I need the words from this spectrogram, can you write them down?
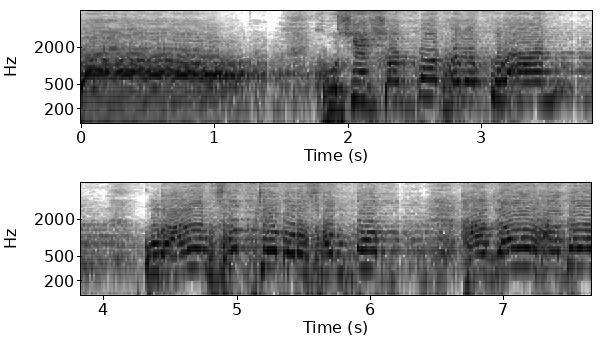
যায়। খুশির সম্পদ কোরআন কোরআন সবচেয়ে বড় সম্পদ। হাজার হাজার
